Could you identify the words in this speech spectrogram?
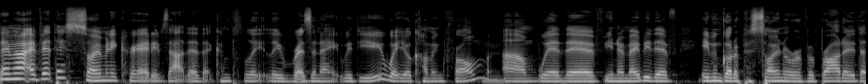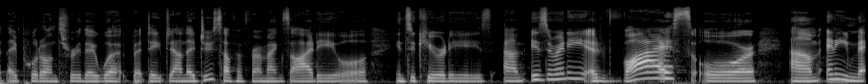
Damo, I bet there's so many creatives out there that completely resonate with you where you're coming from, um, where they've, you know, maybe they've even got a persona or a vibrato that they put on through their work, but deep down they do suffer from anxiety or insecurities. Um, is there any advice or um, any me-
